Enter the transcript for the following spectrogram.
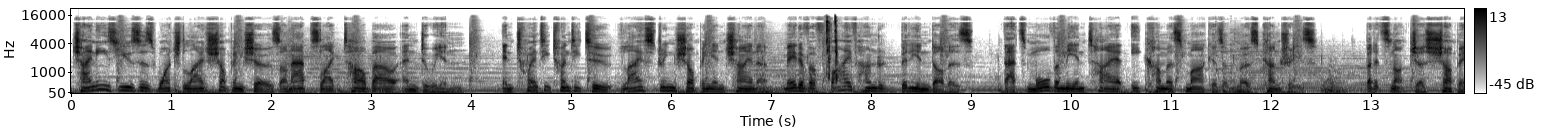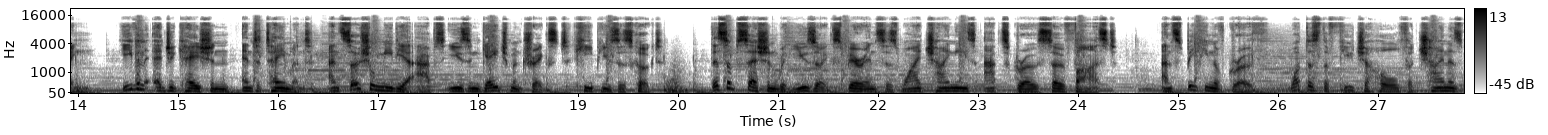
Chinese users watch live shopping shows on apps like Taobao and Douyin. In 2022, live stream shopping in China made over $500 billion. That's more than the entire e-commerce market of most countries. But it's not just shopping. Even education, entertainment, and social media apps use engagement tricks to keep users hooked. This obsession with user experience is why Chinese apps grow so fast. And speaking of growth, what does the future hold for China's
